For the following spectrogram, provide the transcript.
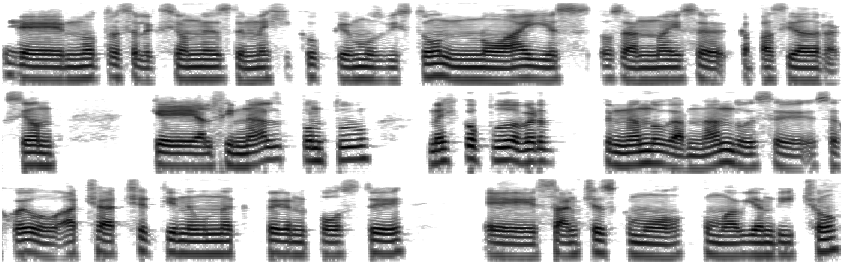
Sí. que en otras selecciones de México que hemos visto no hay, es, o sea, no hay esa capacidad de reacción. Que al final, pon tú, México pudo haber terminando ganando ese, ese juego. HH tiene una que pega en el poste, eh, Sánchez, como, como habían dicho.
